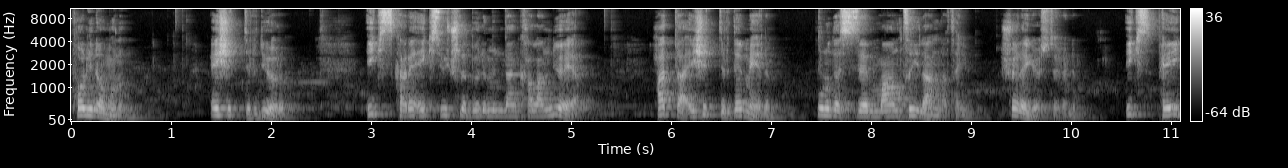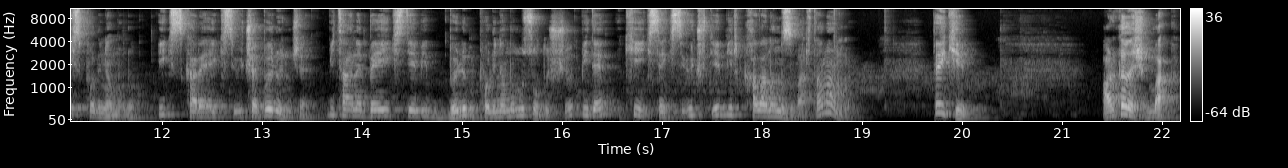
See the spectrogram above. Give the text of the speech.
polinomunun eşittir diyorum. x kare eksi 3 ile bölümünden kalan diyor ya. Hatta eşittir demeyelim. Bunu da size mantığıyla anlatayım. Şöyle gösterelim. x px polinomunu x kare eksi 3'e bölünce bir tane bx diye bir bölüm polinomumuz oluşuyor. Bir de 2x eksi 3 diye bir kalanımız var tamam mı? Peki arkadaşım bak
